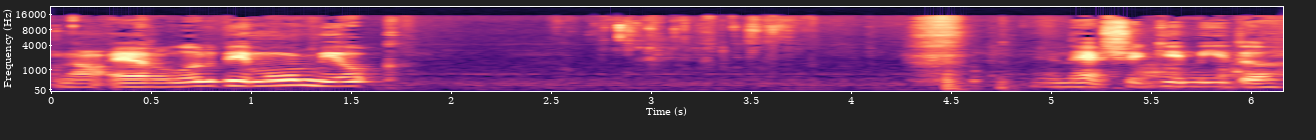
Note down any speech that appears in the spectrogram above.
And I'll add a little bit more milk. And that should give me the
